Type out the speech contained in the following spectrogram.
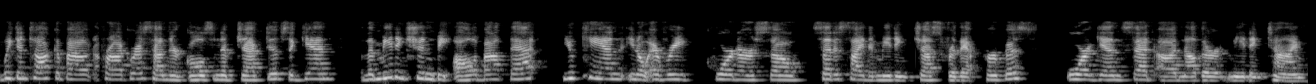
We can talk about progress on their goals and objectives. Again, the meeting shouldn't be all about that. You can, you know, every quarter or so set aside a meeting just for that purpose, or again, set another meeting time.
